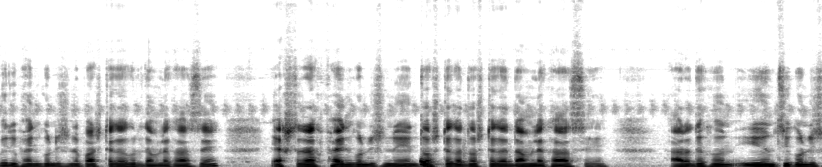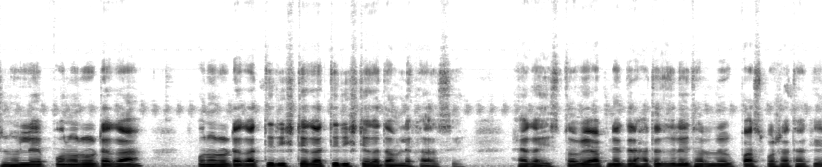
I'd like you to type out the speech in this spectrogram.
ভেরি ফাইন কন্ডিশনে পাঁচ টাকা করে দাম লেখা আছে। এক্সট্রা ফাইন কন্ডিশনে দশ টাকা দশ টাকা দাম লেখা আছে। আর দেখুন ইউএনসি কন্ডিশন হলে পনেরো টাকা পনেরো টাকা, তিরিশ টাকা তিরিশ টাকা দাম লেখা আছে। হ্যাঁ গাইস তবে আপনাদের হাতে যদি এই ধরনের পাঁচ পয়সা থাকে,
